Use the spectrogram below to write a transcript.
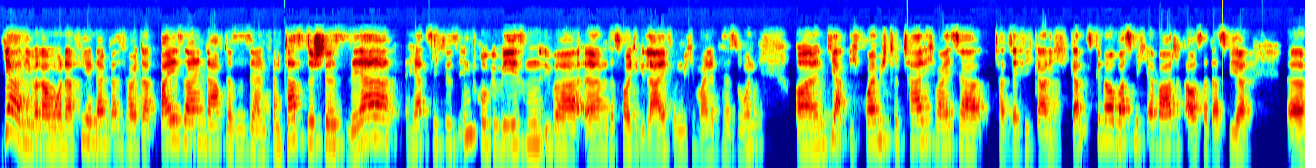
Ja, liebe Ramona, vielen Dank, dass ich heute dabei sein darf. Das ist ja ein fantastisches, sehr herzliches Intro gewesen über ähm, das heutige Live und mich und meine Person. Und ja, ich freue mich total. Ich weiß ja tatsächlich gar nicht ganz genau, was mich erwartet, außer dass wir äh,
